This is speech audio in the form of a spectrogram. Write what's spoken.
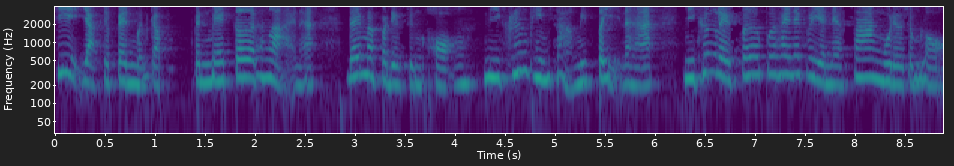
ที่อยากจะเป็นเหมือนกับเป็น maker ทั้งหลายนะได้มาประดิษฐ์สิ่งของมีเครื่องพิมพ์สามมิตินะคะมีเครื่องเลเซอร์เพื่อให้นักเรียนเนี่ยสร้างโมเดลจำลอง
